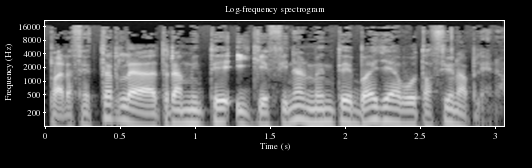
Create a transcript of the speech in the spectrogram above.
para aceptarla a trámite y que finalmente vaya a votación a pleno.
